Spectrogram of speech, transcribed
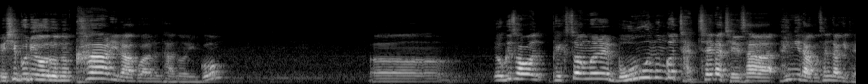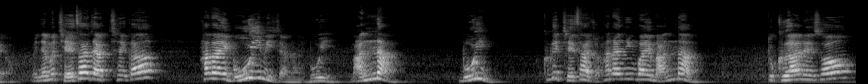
히브리어로는 칼이라고 하는 단어이고 어, 여기서 백성을 모으는 것 자체가 제사 행위라고 생각이 돼요. 왜냐하면 제사 자체가 하나의 모임이잖아요. 모임, 만남, 모임. 그게 제사죠. 하나님과의 만남. 또 그 안에서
